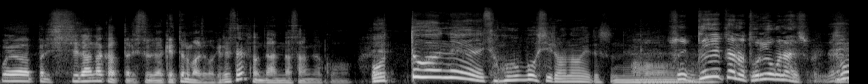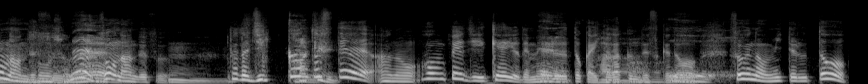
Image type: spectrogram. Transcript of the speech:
これはやっぱり知らなかったりするだけってのもあるわけですね。その旦那さんがこう。夫はね、ほぼ知らないですね。それデータの取りようがないですもんね。そうなんです。そうですよねそうなんです。うんただ実感として、あの、ホームページ経由でメールとかいただくんですけど、そういうのを見てると、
